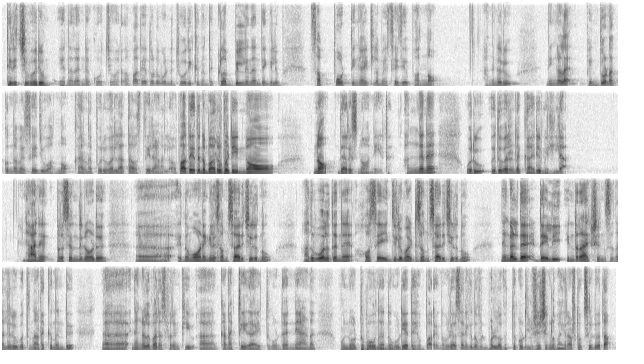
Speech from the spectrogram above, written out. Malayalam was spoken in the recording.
തിരിച്ചു വരും എന്ന് തന്നെ കോച്ച് പറയുന്നത് അപ്പോൾ അദ്ദേഹത്തോട് വീണ്ടും ചോദിക്കുന്നുണ്ട് ക്ലബിൽ നിന്ന് എന്തെങ്കിലും സപ്പോർട്ടിംഗ് ആയിട്ടുള്ള മെസ്സേജ് വന്നോ? അങ്ങനൊരു നിങ്ങളെ പിന്തുണക്കുന്ന മെസ്സേജ് വന്നോ? കാരണം ഇപ്പോൾ ഒരു വല്ലാത്ത അവസ്ഥയിലാണല്ലോ. അപ്പോൾ അദ്ദേഹത്തിന്റെ മറുപടി no no there is no need അങ്ങനെ ഒരു ഇത് വരേണ്ട കാര്യമില്ല. ഞാൻ പ്രസിഡന്റിനോട് ഇന്ന് മോർണിംഗിൽ സംസാരിച്ചിരുന്നു. അതുപോലെ തന്നെ ഹോസെ ഏഞ്ചലുമായിട്ട് സംസാരിച്ചിരുന്നു. ഞങ്ങളുടെ ഡെയിലി ഇൻട്രാക്ഷൻസ് നല്ല രൂപത്തിൽ നടക്കുന്നുണ്ട്. ഞങ്ങൾ പരസ്പരം കീ കണക്ട് ചെയ്തായതുകൊണ്ട് കൊണ്ട് തന്നെയാണ് മുന്നോട്ട് പോകുന്നതെന്ന് കൂടി അദ്ദേഹം പറയുന്നു. ഇവിടെ അവസാനിക്കുന്ന. ഫുട്ബോൾ ലോകത്തെ കൂടുതൽ വിശേഷങ്ങളുമായി റാഫ്റ്റോക്സ് എത്താം.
